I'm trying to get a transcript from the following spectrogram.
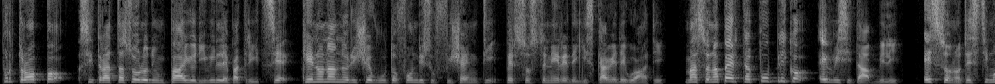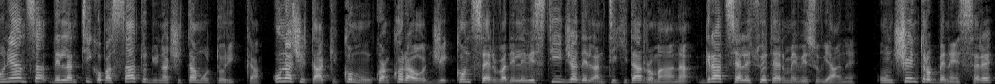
Purtroppo si tratta solo di un paio di ville patrizie che non hanno ricevuto fondi sufficienti per sostenere degli scavi adeguati, ma sono aperte al pubblico e visitabili e sono testimonianza dell'antico passato di una città molto ricca. Una città che comunque ancora oggi conserva delle vestigia dell'antichità romana grazie alle sue terme vesuviane, un centro benessere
